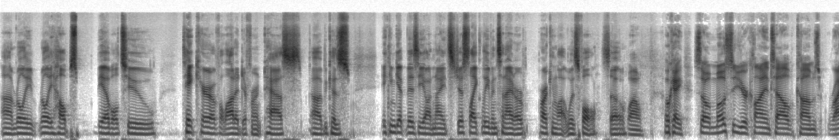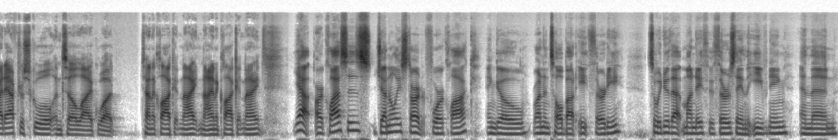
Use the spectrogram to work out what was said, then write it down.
um, really really helps be able to take care of a lot of different tasks uh, because it can get busy on nights. Just like leaving tonight, our parking lot was full. So Wow. Okay. So most of your clientele comes right after school until like what, ten o'clock at night, nine o'clock at night. Yeah, our classes generally start at four o'clock and go run until about eight thirty. So we do that Monday through Thursday in the evening, and then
